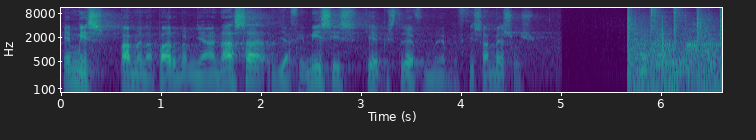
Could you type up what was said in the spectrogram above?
Εμείς πάμε να πάρουμε μια ανάσα, διαφημίσεις και επιστρέφουμε ευθύς αμέσως. Thank you.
